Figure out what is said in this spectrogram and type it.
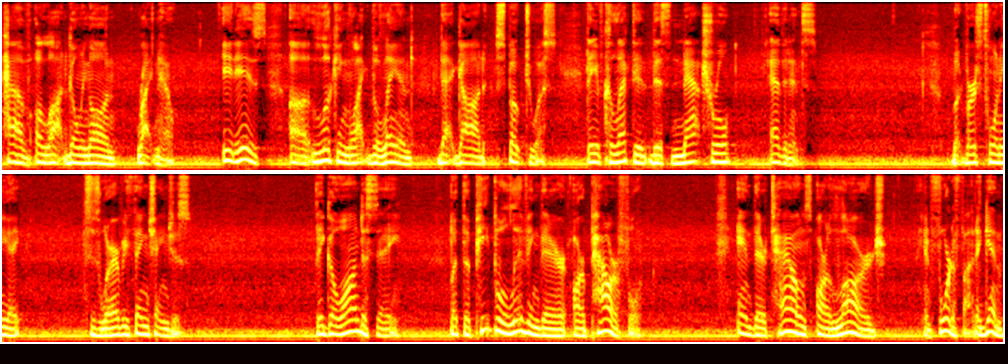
have a lot going on right now. It is uh, looking like the land that God spoke to us. They have collected this natural evidence. But verse 28, this is where everything changes. They go on to say, But the people living there are powerful, and their towns are large and fortified. Again,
